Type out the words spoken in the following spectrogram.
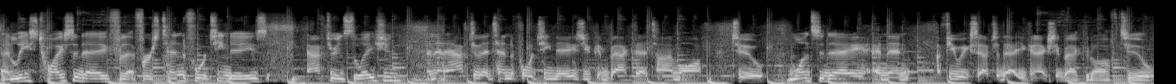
at least twice a day for that first 10 to 14 days after installation. And then after that 10 to 14 days, you can back that time off to once a day. And then a few weeks after that, you can actually back it off to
